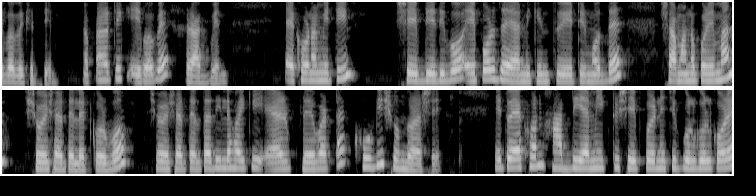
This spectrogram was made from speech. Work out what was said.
এভাবে খেতে। আপনারা ঠিক এইভাবে রাখবেন। এখন আমি এটি শেপ দিয়ে দিব। এ পর্যায়ে আমি কিন্তু এটির মধ্যে সামান্য পরিমাণ সরিষার তেল এড করব। সরিষার তেলটা দিলে হয় কি, এর ফ্লেভারটা খুবই সুন্দর আসে। এই তো এখন হাত দিয়ে আমি একটু শেপ করে নিচ্ছি গোল গোল করে।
